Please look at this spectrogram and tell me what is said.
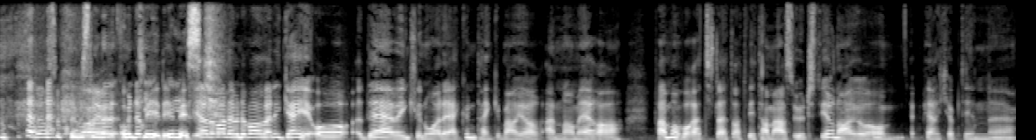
Det var så koselig. Ordentlig idyllisk. Ja, det var det, men det var veldig gøy. Og det er jo egentlig noe av det jeg kunne tenke meg å gjøre enda mer av fremover. rett og slett At vi tar med oss utstyr. Nå har jo Per kjøpt inn uh,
